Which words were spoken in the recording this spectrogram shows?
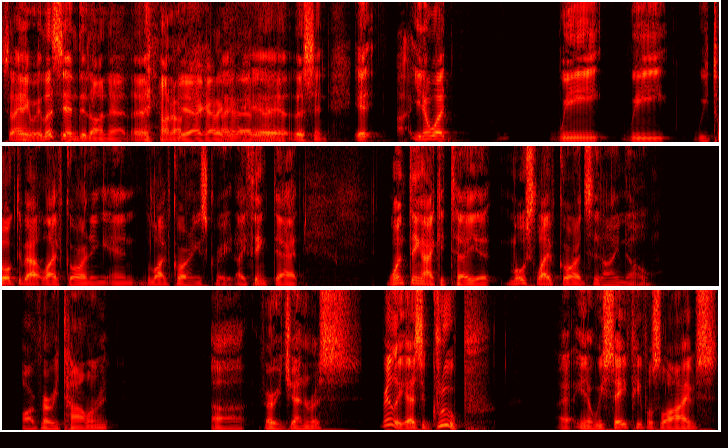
so anyway, let's end it on that. On our- Yeah, I gotta get outta yeah, here. yeah, listen, it. uh, You know what? We we we talked about lifeguarding, and lifeguarding is great. I think that one thing I could tell you, most lifeguards that I know are very tolerant, uh, very generous. Really, as a group, uh, you know, we save people's lives,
